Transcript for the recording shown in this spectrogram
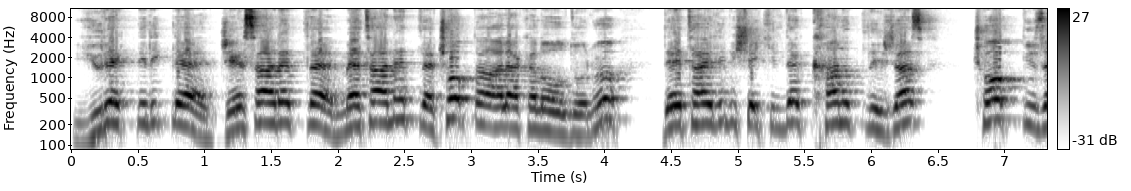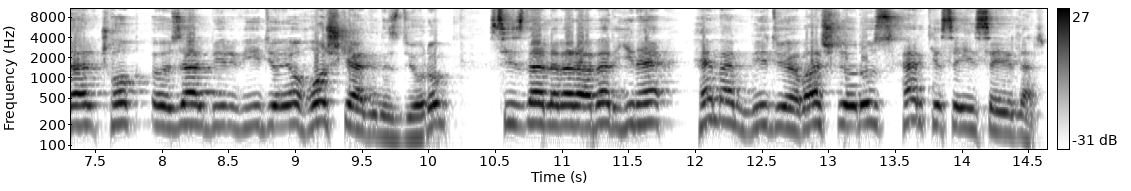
yüreklilikle, cesaretle, metanetle çok daha alakalı olduğunu detaylı bir şekilde kanıtlayacağız. Çok güzel, çok özel bir videoya hoş geldiniz diyorum. Sizlerle beraber yine hemen videoya başlıyoruz. Herkese iyi seyirler.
